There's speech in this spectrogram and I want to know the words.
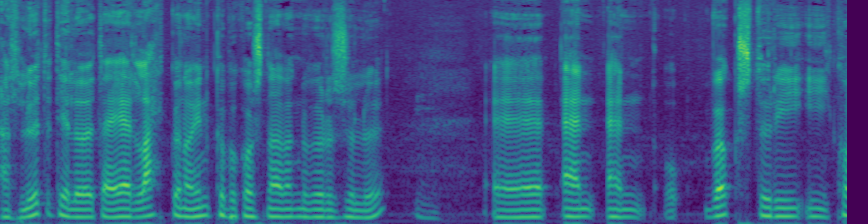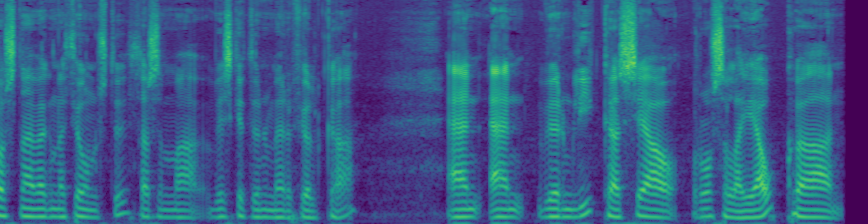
að hluti til auðvitað er lækkun á innköpukostnaði vegna vörusölu. Eh, en, en vöxtur í, í kostnaði vegna þjónustu þar sem að viðskiptunum er að fjölga. En, en við erum líka að sjá rosalega jákvæðan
